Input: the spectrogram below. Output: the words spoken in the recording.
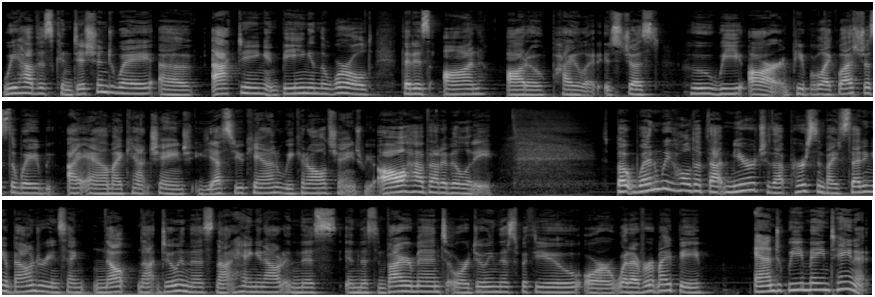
We have this conditioned way of acting and being in the world that is on autopilot. It's just who we are. And people are like, well, that's just the way I am. I can't change. Yes, you can. We can all change. We all have that ability. But when we hold up that mirror to that person by setting a boundary and saying, "Nope, not doing this, not hanging out in this in this environment or doing this with you or whatever it might be," and we maintain it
